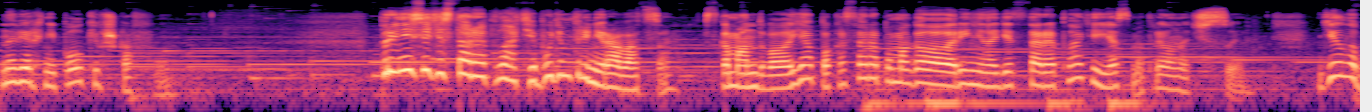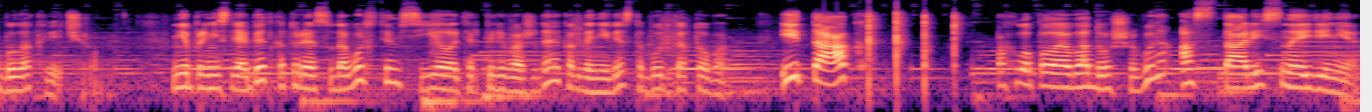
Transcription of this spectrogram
на верхней полке в шкафу. «Принесите старое платье, будем тренироваться», – скомандовала я, пока Сара помогала Ларине надеть старое платье, я смотрела на часы. Дело было к вечеру. Мне принесли обед, который я с удовольствием съела, терпеливо ожидая, когда невеста будет готова. «Итак», – похлопала я в ладоши, – «вы остались наедине.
